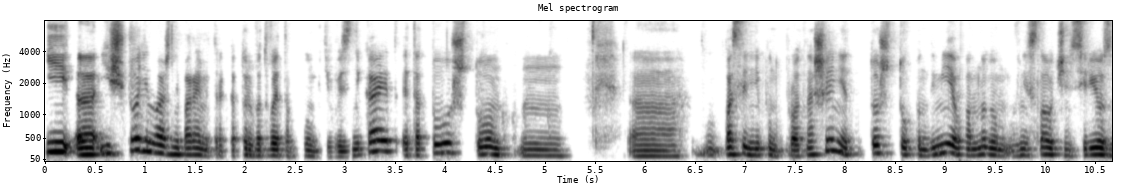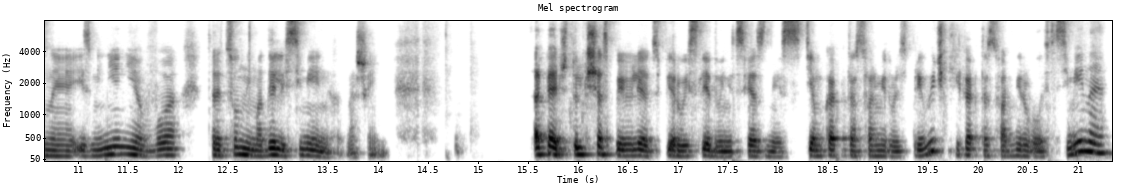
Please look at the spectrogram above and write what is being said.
И а, еще один важный параметр, который вот в этом пункте возникает, это то, что а, последний пункт про отношения, то, что пандемия во многом внесла очень серьезные изменения в традиционные модели семейных отношений. Опять же, только сейчас появляются первые исследования, связанные с тем, как трансформировались привычки, как трансформировалась семейная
